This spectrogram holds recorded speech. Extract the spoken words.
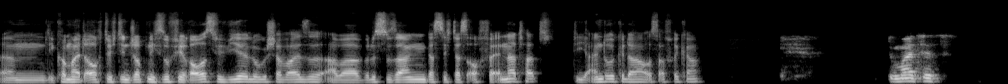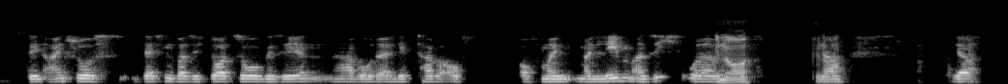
ähm, die kommen halt auch durch den Job nicht so viel raus wie wir, logischerweise. Aber würdest du sagen, dass sich das auch verändert hat, die Eindrücke da aus Afrika? Du meinst jetzt den Einfluss dessen, was ich dort so gesehen habe oder erlebt habe auf, auf mein, mein Leben an sich? Oder? Genau, genau. Ja, ja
